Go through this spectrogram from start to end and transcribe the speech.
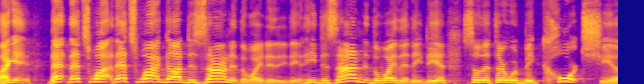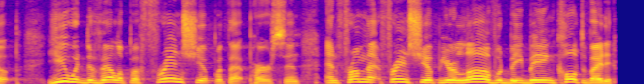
Like it, that, that's, why, that's why God designed it the way that He did. He designed it the way that He did so that there would be courtship. You would develop a friendship with that person, and from that friendship, your love would be being cultivated.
